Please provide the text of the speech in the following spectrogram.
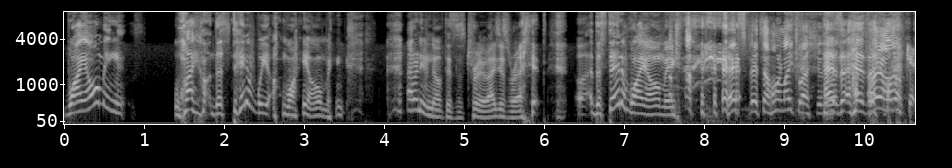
Wyoming, Wy the state of Wy Wyoming. I don't even know if this is true. I just read it. Uh, the state of Wyoming It's, it's a Horn Lake question. has a, has Well, a, can,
